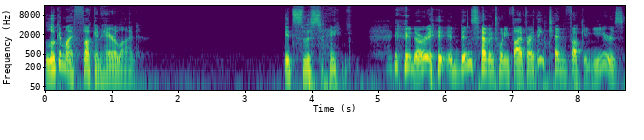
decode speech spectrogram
Look at my fucking hairline. It's the same. It it'd been 725 for I think 10 fucking years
